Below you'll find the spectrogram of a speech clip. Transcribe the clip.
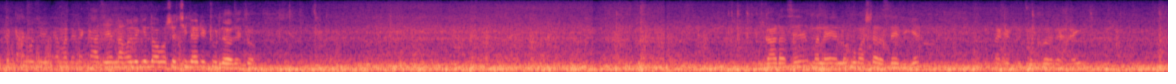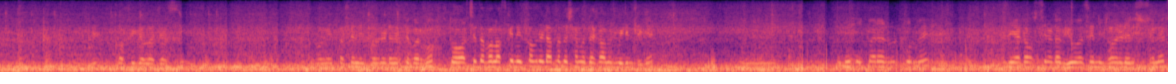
একটা কাগজে মানে একটা কাজে, না হলে কিন্তু অবশ্যই চিলাটি ট্যুর দেওয়া যেত। গার্ড আছে মানে লোকো মাস্টার আছে এদিকে। তাকে একটু জুম করে দেখাই। Coffee colour jersey. এবং এর পাশে নীলফামরিটা দেখতে পারব। তো অর্চিতা ভালো আজকে নীলফামরিটা আপনাদের সামনে দেখা হবে মিডিল থেকে। এই পারে রোড পড়বে এই একটা অস্থির একটা ভিউ আছে নীলফামারী রেল স্টেশনের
